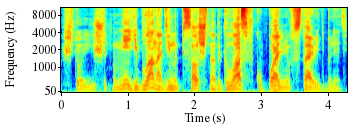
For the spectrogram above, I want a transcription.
Что ищет? Ну мне еблан один написал, что надо глаз в купальню вставить, блядь.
